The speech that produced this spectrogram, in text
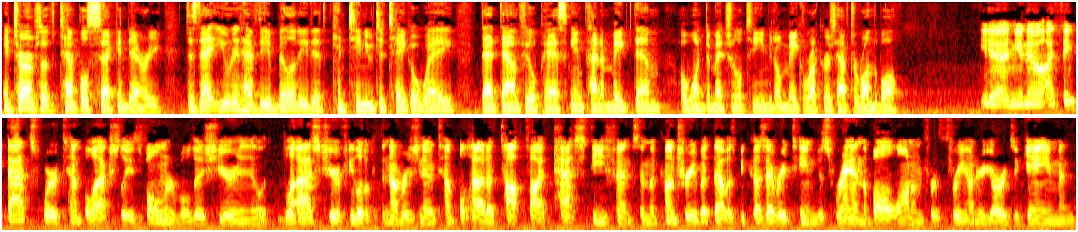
In terms of Temple's secondary, does that unit have the ability to continue to take away that downfield passing game, kind of make them a one dimensional team? You know, make Rutgers have to run the ball. Yeah, and you know, I think that's where Temple actually is vulnerable this year. And last year, if you look at the numbers, you know, Temple had a top five pass defense in the country, but that was because every team just ran the ball on them for 300 yards a game, and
